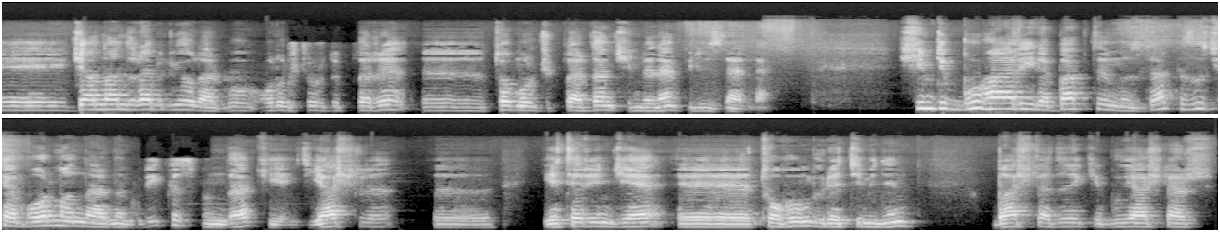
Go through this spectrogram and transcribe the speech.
e, canlandırabiliyorlar bu oluşturdukları e, tomurcuklardan çimlenen filizlerle. Şimdi bu haliyle baktığımızda Kızılçam ormanlarının bir kısmındaki yaşlı, e, yeterince e, tohum üretiminin başladığı ki bu yaşlar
